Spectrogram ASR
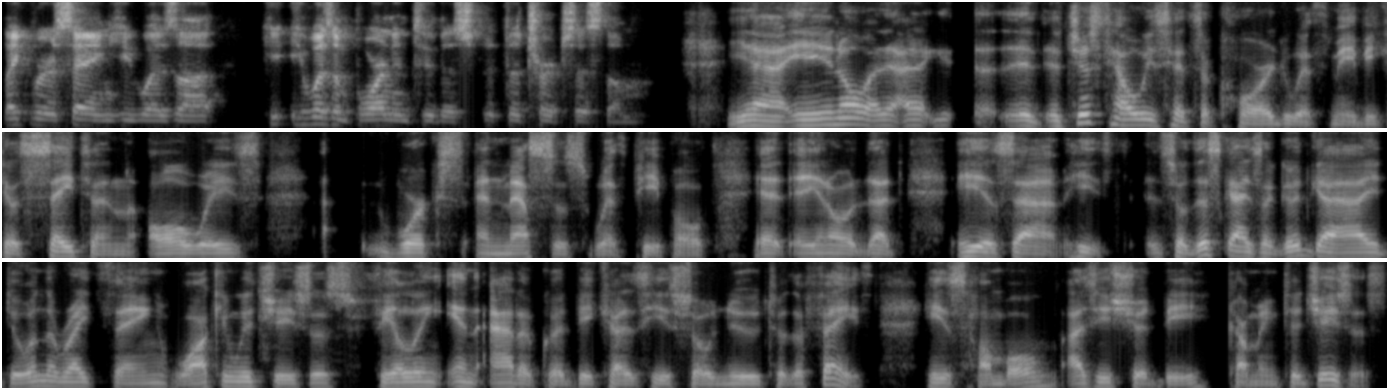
like we were saying, he was uh, he, he wasn't born into this the church system. Yeah you know it, it just always hits a chord with me because satan always uh, works and messes with people. It you know that he is uh he's Uh, so this guy's a good guy doing the right thing walking with jesus feeling inadequate because he's so new to the faith. He's humble as he should be coming to jesus.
